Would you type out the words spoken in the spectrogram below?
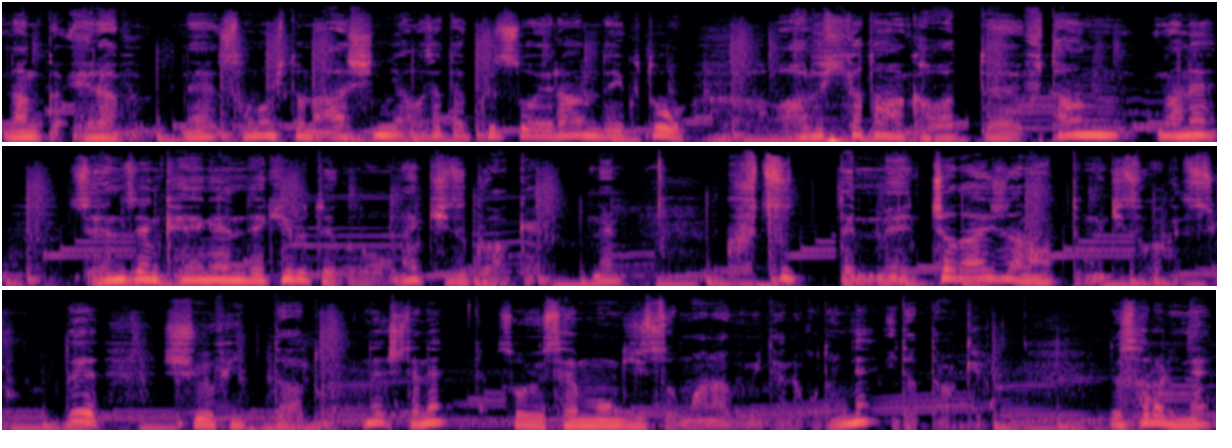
なんか選ぶ、ね、その人の足に合わせた靴を選んでいくと歩き方が変わって負担がね全然軽減できるということをね気づくわけ。ね靴ってめっちゃ大事だなって気づくわけですよ。でシューフィッターとねしてねそういう専門技術を学ぶみたいなことにね至ったわけ。でさらにね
